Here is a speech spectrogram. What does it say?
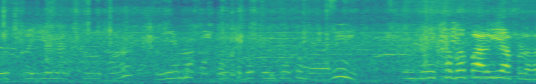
રોજ ખાઈએ ને ખબર પડે અને એમાં કાકા ખબર પડી જાય તો મારી તો નહીં ખબર પાડી આપણે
